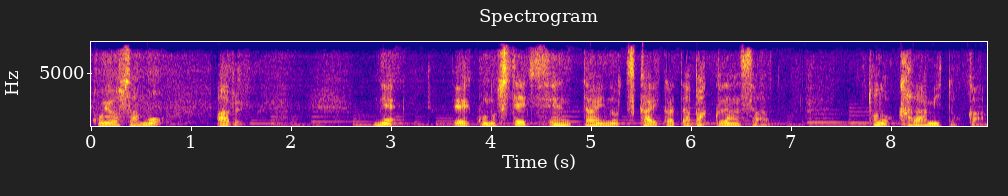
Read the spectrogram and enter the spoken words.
こよさもある。ね。でこのステージ全体の使い方バックダンサーとの絡みとか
